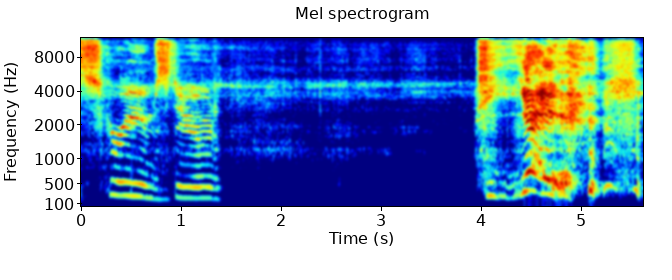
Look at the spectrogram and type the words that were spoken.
screams, dude. Yay!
